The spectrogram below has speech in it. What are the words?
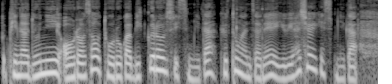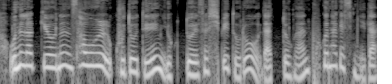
또 비나 눈이 얼어서 도로가 미끄러울 수 있습니다. 교통 안전에 유의하셔야겠습니다. 오늘 낮 기온은 서울 9도 등 6도에서 12도로 낮 동안 포근하겠습니다.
